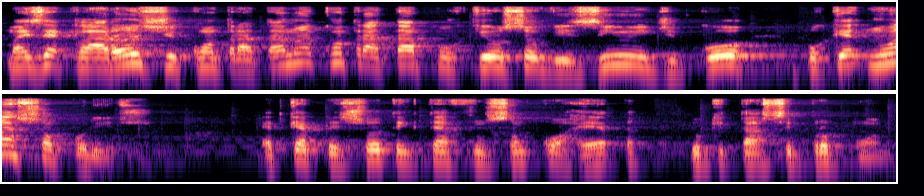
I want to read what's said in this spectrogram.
mas é claro, antes de contratar, não é contratar porque o seu vizinho indicou, porque não é só por isso. É porque a pessoa tem que ter a função correta do que está se propondo.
